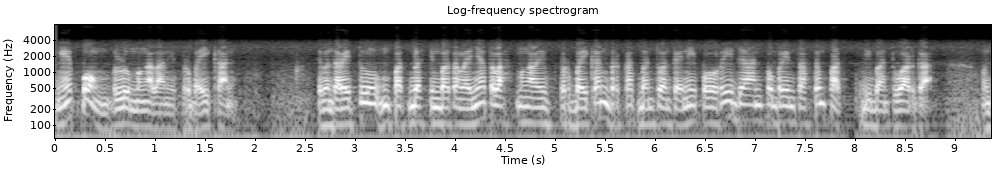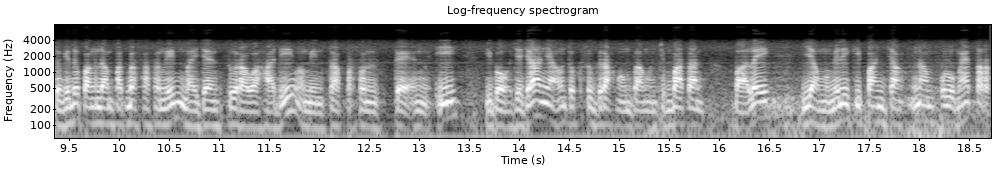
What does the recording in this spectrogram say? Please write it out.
Ngepong belum mengalami perbaikan. Sementara itu, 14 jembatan lainnya telah mengalami perbaikan berkat bantuan TNI Polri dan pemerintah tempat dibantu warga. Untuk itu, Pangdam 14 Hasanuddin Maijen Surawahadi meminta personil TNI di bawah jajarannya untuk segera membangun jembatan balai yang memiliki panjang 60 meter.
